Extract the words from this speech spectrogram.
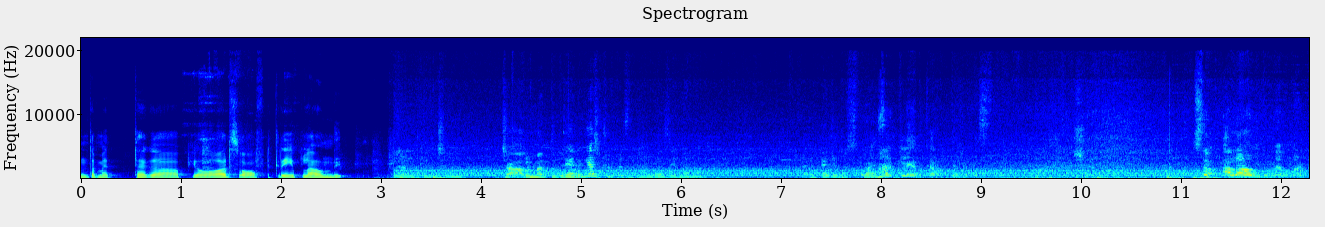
అంత మెత్తగా ప్యూర్ సాఫ్ట్ క్రేప్లా ఉంది. అనిపించింది చాలా మెత్తగా ఉంది. సో అలా ఉంటుంది అనమాట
